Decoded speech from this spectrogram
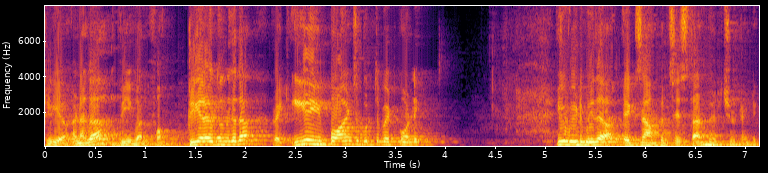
క్లియర్ అనగా వి వన్ ఫామ్ క్లియర్ అవుతుంది కదా? రైట్ ఇక ఈ పాయింట్స్ గుర్తుపెట్టుకోండి. ఇవి వీటి మీద ఎగ్జాంపుల్స్ ఇస్తాను. మీరు చూడండి.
